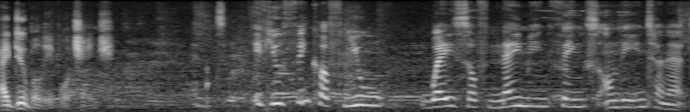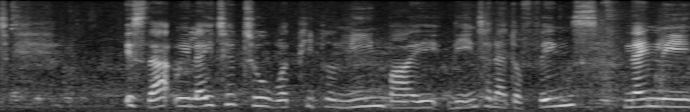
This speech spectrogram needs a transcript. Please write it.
I do believe will change. And if you think of new ways of naming things on the internet, is that related to what people mean by the Internet of Things, namely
